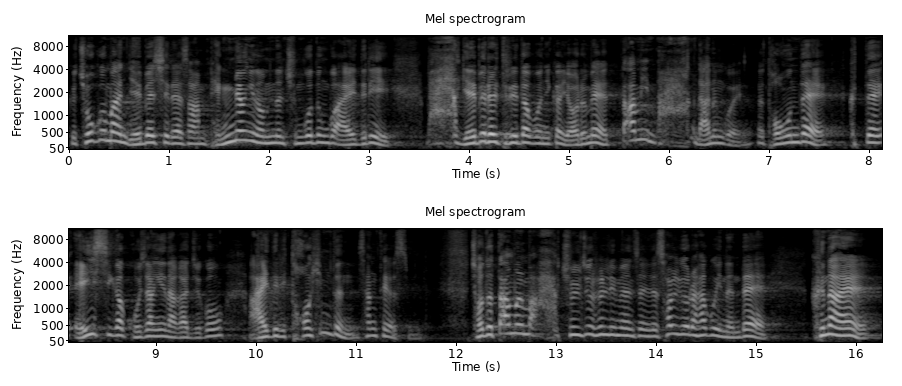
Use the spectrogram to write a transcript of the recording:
그 조그만 예배실에서 한 100명이 넘는 중고등부 아이들이 막 예배를 드리다 보니까 여름에 땀이 막 나는 거예요. 더운데 그때 AC가 고장이 나가지고 아이들이 더 힘든 상태였습니다. 저도 땀을 막 줄줄 흘리면서 이제 설교를 하고 있는데 그날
